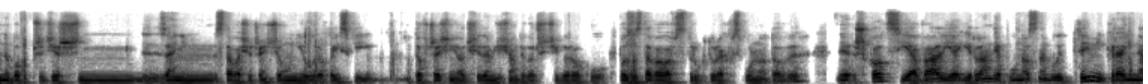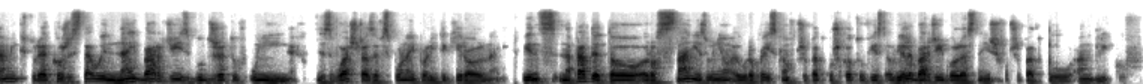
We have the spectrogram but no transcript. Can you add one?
no bo przecież mm, zanim stała się częścią Unii Europejskiej, to wcześniej od 1973 roku pozostawała w strukturach wspólnotowych. Szkocja, Walia, Irlandia Północna były tymi krainami, które korzystały najbardziej z budżetów unijnych, zwłaszcza ze wspólnej polityki rolnej. Więc naprawdę to rozstanie z Unią Europejską w przypadku Szkotów jest o wiele bardziej bolesne niż w przypadku Anglików.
